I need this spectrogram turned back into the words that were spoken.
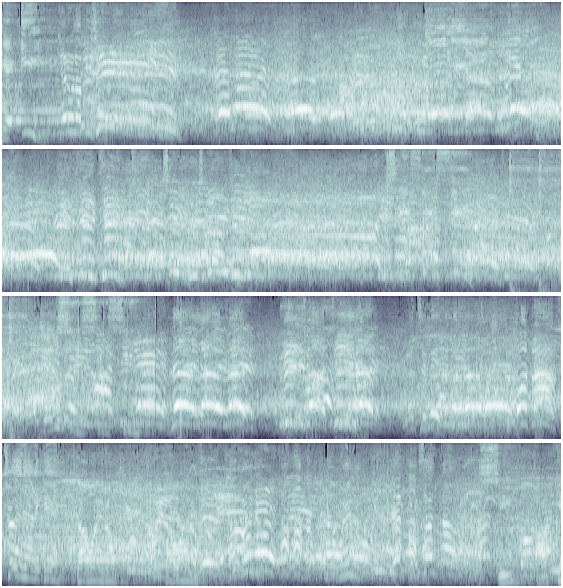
H-I. Quiero una piscina. Try that again. Está bueno. Está Sí, aquí.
